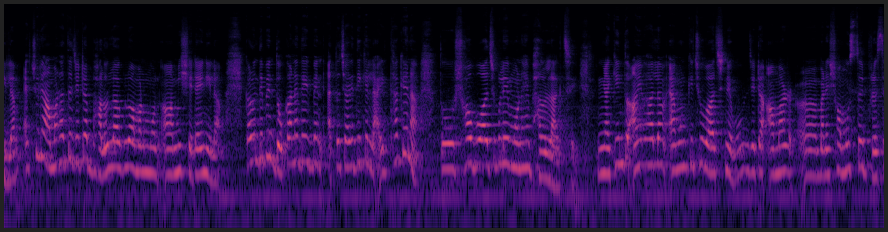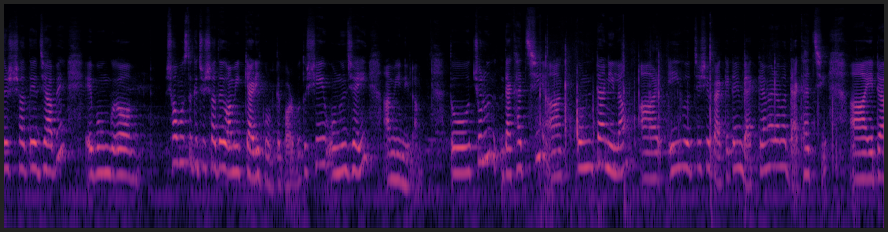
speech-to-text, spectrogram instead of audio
নিলাম? অ্যাকচুয়ালি আমার হাতে যেটা ভালো লাগল আমার মন, আমি সেটাই নিলাম। কারণ দেখবেন দোকানে দেখবেন এত চারিদিকে লাইট থাকে না, তো সব ওয়াচগুলোই মনে হয় ভালো লাগছে। কিন্তু আমি ভাবলাম এমন কিছু ওয়াচ নেব যেটা আমার মানে সমস্ত ড্রেসের সাথে যাবে এবং সমস্ত কিছুর সাথে আমি ক্যারি করতে পারব। তো সেই অনুযায়ী আমি নিলাম। তো চলুন দেখাচ্ছি কোনটা নিলাম। আর এই হচ্ছে সে প্যাকেট আমি ব্যাক ক্যামেরা আবার দেখাচ্ছি। এটা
